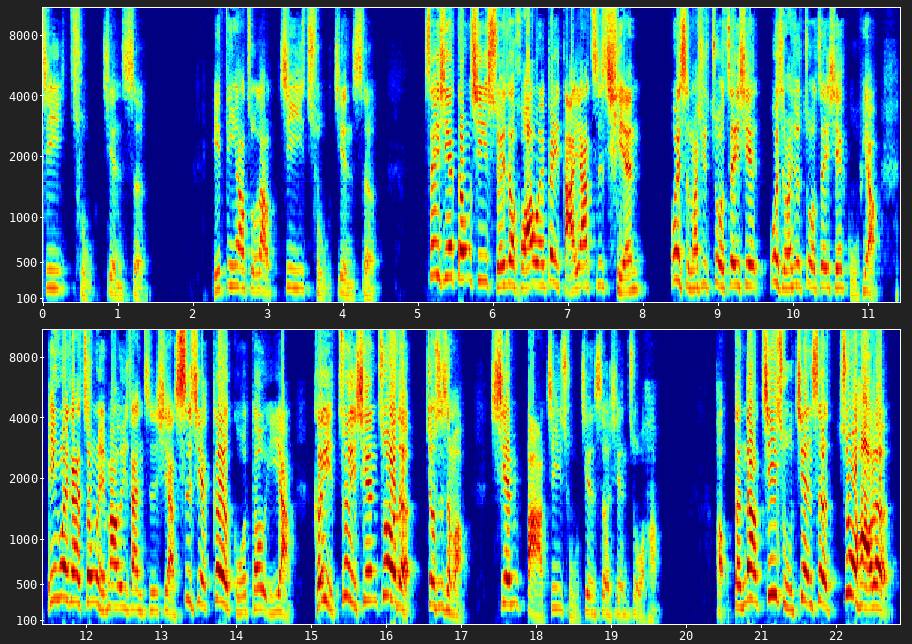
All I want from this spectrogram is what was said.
基础建设一定要做到基础建设，这些东西随着华为被打压之前，为什么去做这些？为什么去做这些股票？因为在中美贸易战之下，世界各国都一样，可以最先做的就是什么？先把基础建设先做好。好，等到基础建设做好了，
